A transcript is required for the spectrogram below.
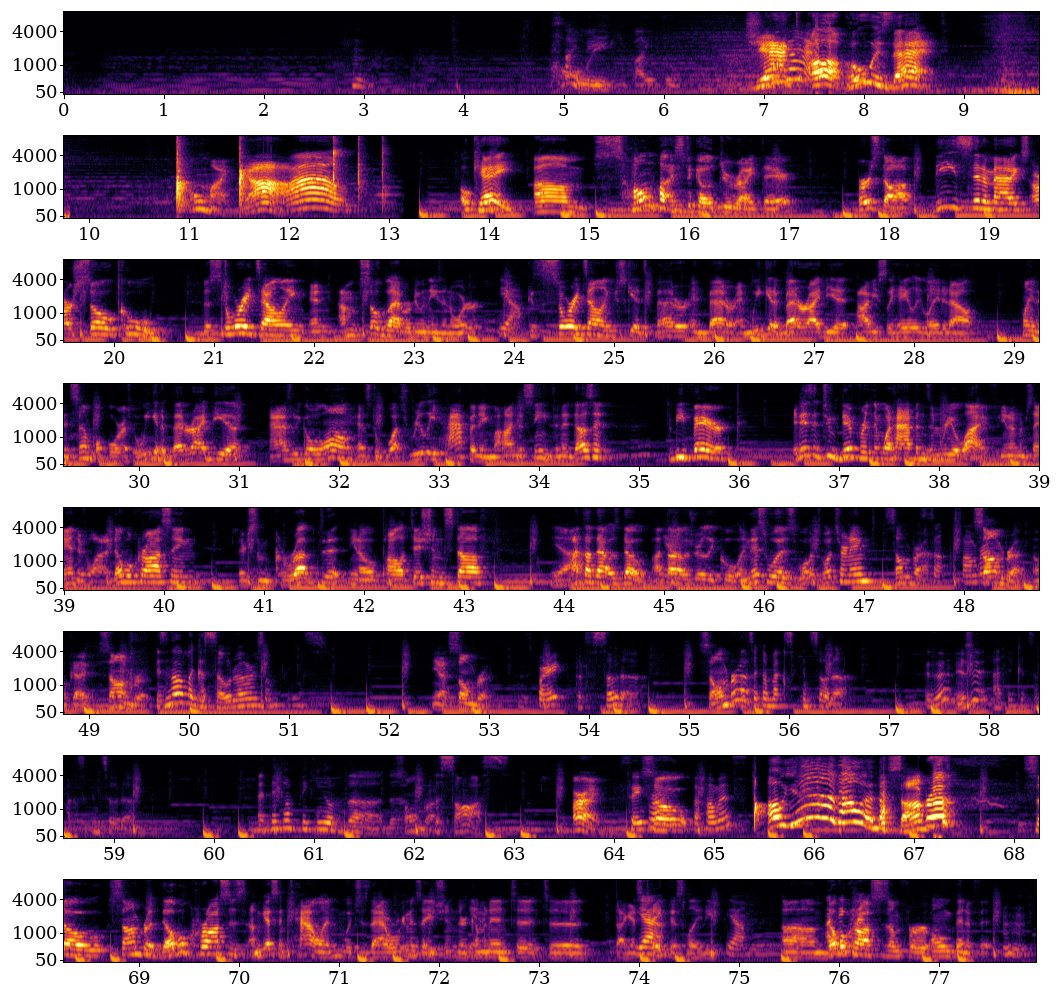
Holy. I do. Jacked up. Who is that? Oh my god. Wow. Okay, um, so much to go through right there. First off, these cinematics are so cool. The storytelling, and I'm so glad we're doing these in order. Yeah. Because the storytelling just gets better and better, and we get a better idea. Obviously, Haley laid it out plain and simple for us, but we get a better idea as we go along as to what's really happening behind the scenes. And it doesn't, to be fair, it isn't too different than what happens in real life. You know what I'm saying? There's a lot of double crossing. There's some corrupt, you know, politician stuff. Yeah. I thought that was dope. I Yeah. thought it was really cool. And this was what's what's her name? Sombra. So- Sombra? Sombra. Okay, Sombra. Isn't that like a soda or something? Yeah, Sombra. Sprite? That's a soda. Sombra? That's like a Mexican soda. Is it? Is it? I think it's a Mexican soda. I think I'm thinking of the the, Sombra. the sauce. All right. Saffron? So the hummus? Oh yeah, that one. Sombra. So Sombra double crosses. I'm guessing Talon, which is that organization. They're Yeah. coming in to, to I guess Yeah. take this lady. Yeah. Um, double think that- crosses them for her own benefit. Mhm.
